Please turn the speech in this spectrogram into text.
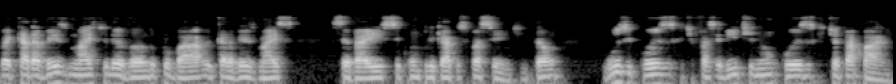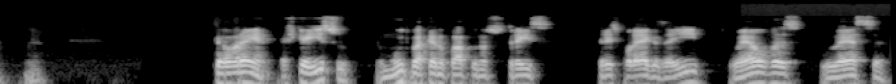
vai cada vez mais te levando para o barro e cada vez mais você vai se complicar com esse paciente. Então, use coisas que te facilitem, não coisas que te atrapalhem. Né? Então, Aranha, acho que é isso. Muito bacana o papo com nossos três três colegas aí, o Elvas, o Lessa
